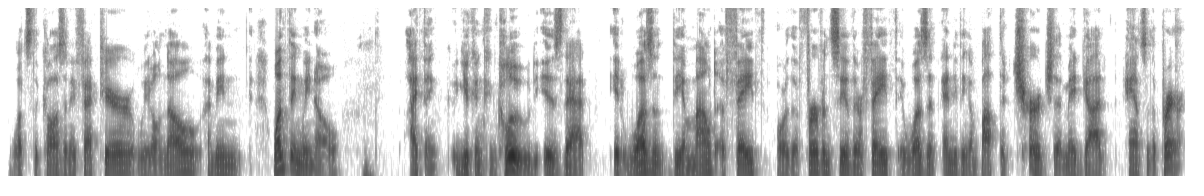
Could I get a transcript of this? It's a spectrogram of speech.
What's the cause and effect here? We don't know. I mean, one thing we know, I think you can conclude, is that it wasn't the amount of faith or the fervency of their faith. It wasn't anything about the church that made God answer the prayer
